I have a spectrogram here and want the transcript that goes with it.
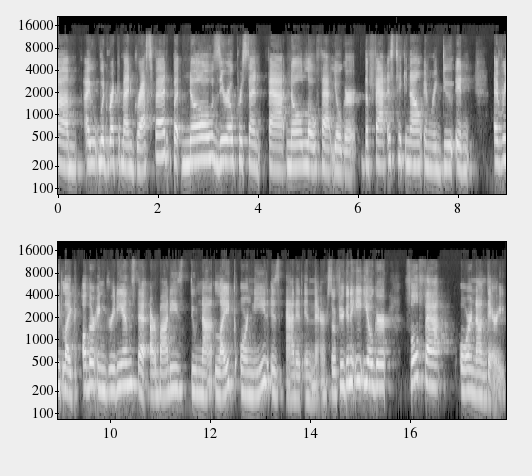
um, I would recommend grass fed, but no 0% fat, no low fat yogurt. The fat is taken out and reduced in every like other ingredients that our bodies do not like or need is added in there. So if you're going to eat yogurt, full fat or non dairy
